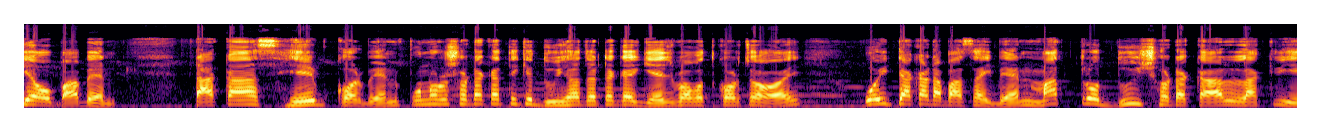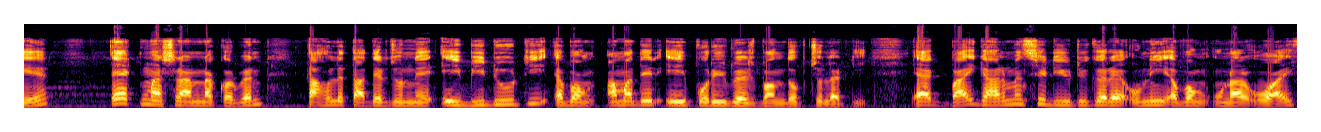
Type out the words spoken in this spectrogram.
কেউ পাবেন টাকা সেভ করবেন, পনেরোশো টাকা থেকে দুই হাজার টাকায় গ্যাস বাবদ খরচা হয়, ওই টাকাটা বাঁচাইবেন। মাত্র দুইশো টাকার লাকড়িয়ে এক মাস রান্না করবেন। তাহলে তাদের জন্য এই ভিডিওটি এবং আমাদের এই পরিবেশ বান্ধব চুলাটি। এক ভাই গার্মেন্টসে ডিউটি করে, উনি এবং ওনার ওয়াইফ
